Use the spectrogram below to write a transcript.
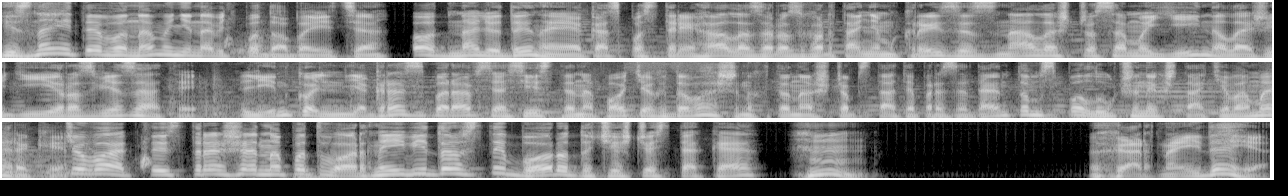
І знаєте, вона мені навіть подобається. Одна людина, яка спостерігала за розгортанням кризи, знала, що саме їй належить її розв'язати. Лінкольн якраз збирався сісти на потяг до Вашингтона, щоб стати президентом Сполучених Штатів Америки. Чувак, ти страшенно потворний, відрости бороду чи щось таке. Хм. Гарна ідея.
